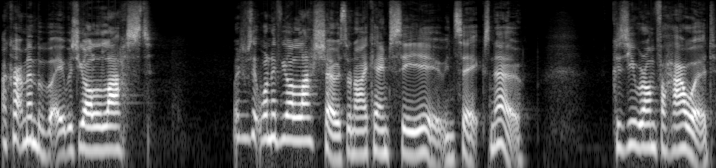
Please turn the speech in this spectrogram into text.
I can't remember, but it was your last, what was it? One of your last shows when I came to see you in six? No, because you were on for Howard.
